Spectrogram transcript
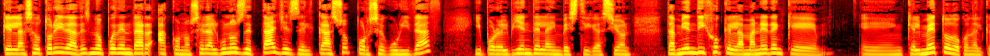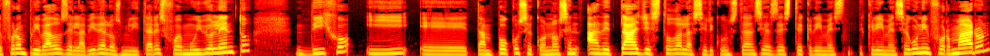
que las autoridades no pueden dar a conocer algunos detalles del caso por seguridad y por el bien de la investigación. También dijo que la manera en que en que el método con el que fueron privados de la vida los militares fue muy violento, dijo, y eh, tampoco se conocen a detalles todas las circunstancias de este crimen. crimen. Según informaron,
